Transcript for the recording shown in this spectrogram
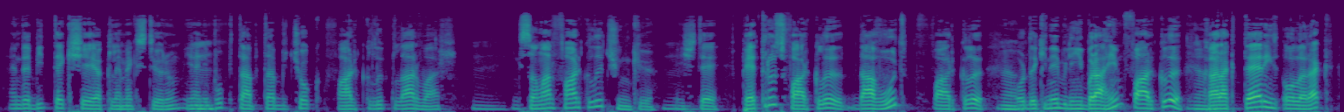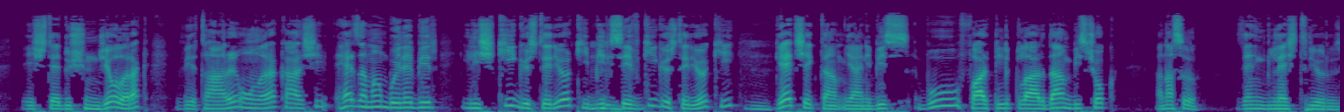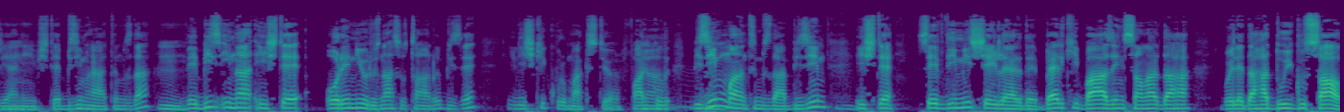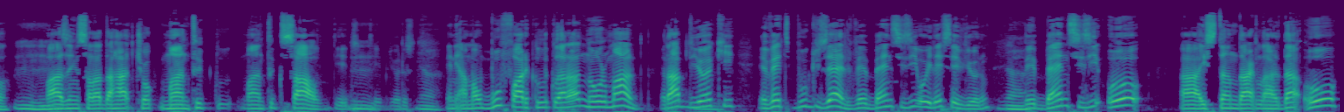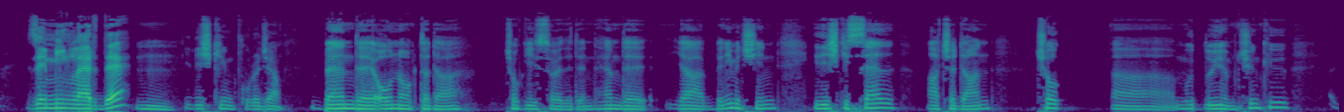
Hem de bir tek şey eklemek istiyorum. Yani Hı. bu kitapta birçok farklılıklar var. Hmm. İnsanlar farklı çünkü. Hı. İşte Petrus farklı, Davut farklı. Yeah. Oradaki ne bileyim İbrahim farklı. Yeah. Karakter olarak, işte düşünce olarak ve Tanrı onlara karşı her zaman böyle bir ilişki gösteriyor ki, bir Hı. sevgi gösteriyor ki Hmm. gerçekten yani biz bu farklılıklardan biz çok nasıl zenginleştiriyoruz yani Hmm. işte bizim hayatımızda Hmm. ve biz ina işte öğreniyoruz nasıl Tanrı bize ilişki kurmak istiyor. Farklı Ya. bizim mantığımızda, bizim işte sevdiğimiz şeylerde belki bazı insanlar daha böyle daha duygusal, Mhm. bazı insanlar daha çok mantık mantıksal diye Hmm. diyebiliyoruz. Yeah. Yani ama bu farklılıklara normal. Rab diyor Hmm. ki evet bu güzel ve ben sizi öyle seviyorum Yeah. ve ben sizi o a, standartlarda, o zeminlerde Hmm. ilişkim kuracağım. Ben de o noktada çok iyi söyledin. Hem de ya benim için ilişkisel açıdan çok aa, mutluyum. Çünkü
